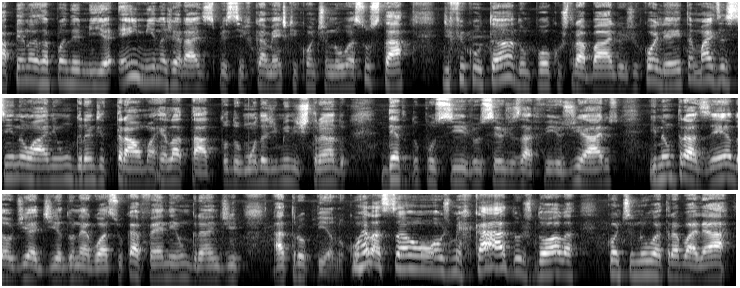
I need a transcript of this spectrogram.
Apenas a pandemia em Minas Gerais especificamente que continua a assustar, dificultando um pouco os trabalhos de colheita, mas assim não há nenhum grande trauma relatado. Todo mundo administrando dentro do possível os seus desafios diários e não trazendo ao dia a dia do negócio o café nenhum grande atropelo. Com relação aos mercados, dólar continua a trabalhar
